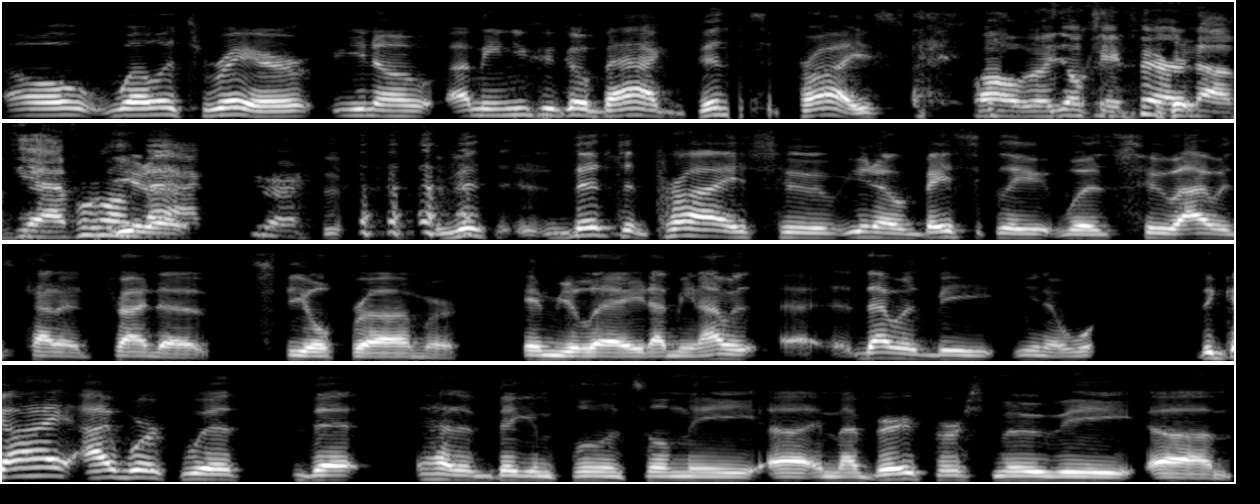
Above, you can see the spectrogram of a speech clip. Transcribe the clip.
Oh, well, it's rare. You know, I mean, you could go back, Vincent Price. Oh, okay, fair enough. Yeah, if we're going you back, sure. Vincent, Vincent Price, who, you know, basically was who I was kind of trying to steal from or emulate. I mean, I was, uh, that would be, you know, the guy I worked with that had a big influence on me uh, in my very first movie. Um,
